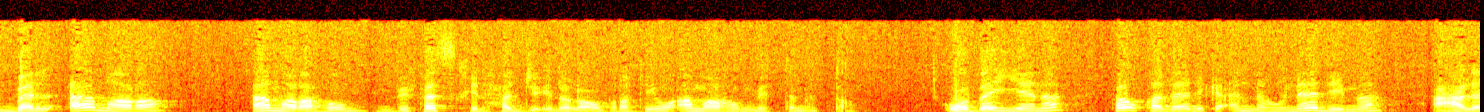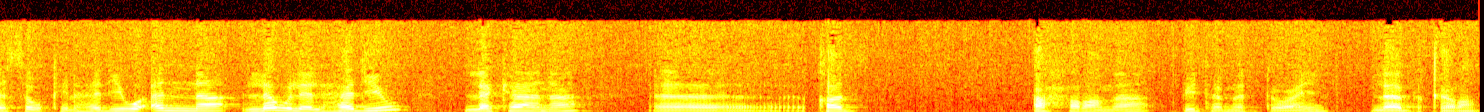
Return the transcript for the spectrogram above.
بل أمر أمرهم بفسخ الحج إلى العمرة وأمرهم بالتمتع. وبين فوق ذلك أنه ندم على سوق الهدي وأن لولا الهدي لكان آه، قد أحرم بتمتع لا بقران.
